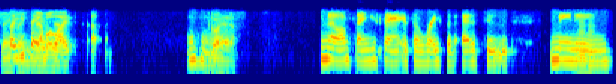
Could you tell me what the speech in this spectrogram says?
Same So thing. say it's Devil like Mhm. go ahead. No, I'm saying you're saying it's a race of attitude, meaning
